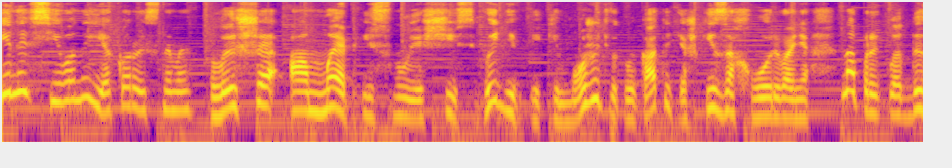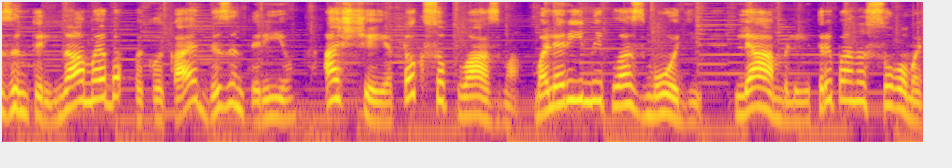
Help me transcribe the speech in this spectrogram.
І не всі вони є корисними. Лише амеб існує 6 видів, які можуть викликати тяжкі захворювання. Наприклад, дизентерійна амеба викликає дизентерію. А ще є токсоплазма, малярійний плазмодій, лямблії, трипаносоми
